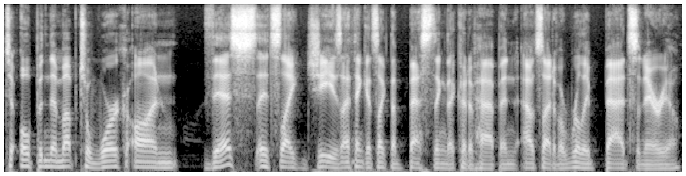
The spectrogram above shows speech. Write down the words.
to open them up to work on this, it's like, geez, I think it's like the best thing that could have happened outside of a really bad scenario.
